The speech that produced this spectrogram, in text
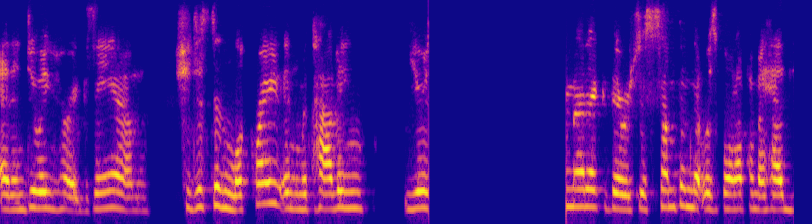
and in doing her exam she just didn't look right and with having years medic there was just something that was going up in my head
